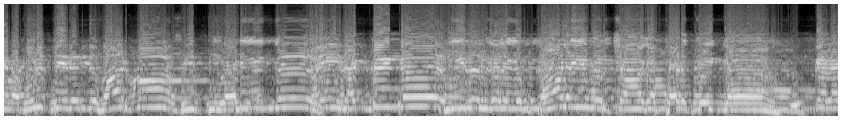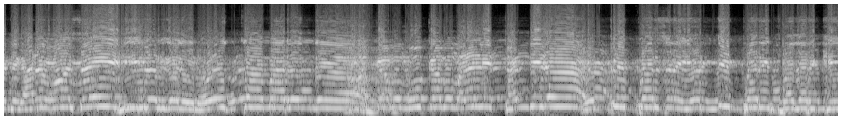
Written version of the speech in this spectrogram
என பொறுத்திருந்து பார்ப்போம். சித்தி அடியுங்கள். கை தட்டுங்கள். வீரர்களையும் காலையும் உற்சாகப்படுத்துங்கள். உங்களது கர ஓசை வீரர்களின் ஊக்கமருந்து ஆக்கமும் ஊக்கமும் அள்ளி தந்திட. வெற்றி பரிசனை எட்டி பறிப்பதற்கு.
